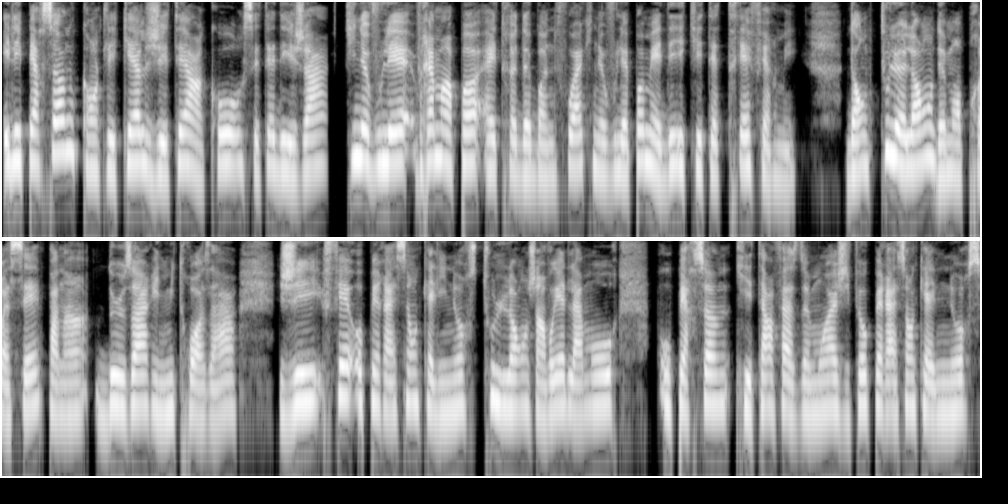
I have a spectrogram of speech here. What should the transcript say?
Et les personnes contre lesquelles j'étais en cours, c'était des gens qui ne voulaient vraiment pas être de bonne foi, qui ne voulaient pas m'aider et qui étaient très fermés. Donc, tout le long de mon procès, pendant deux heures et demie, trois heures, j'ai fait opération Kalinours tout le long. J'envoyais de l'amour aux personnes qui étaient en face de moi. J'ai fait opération Kalinours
